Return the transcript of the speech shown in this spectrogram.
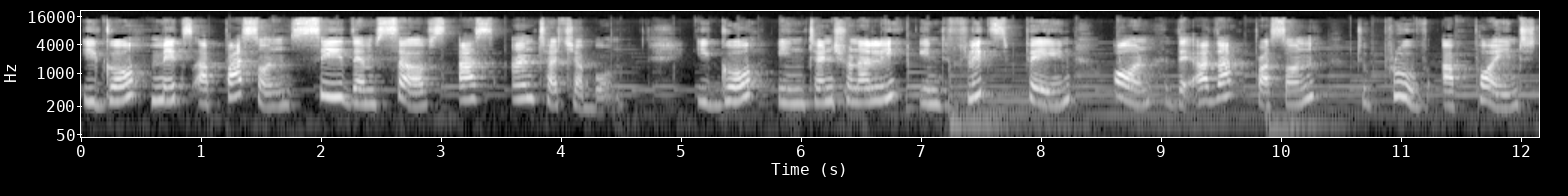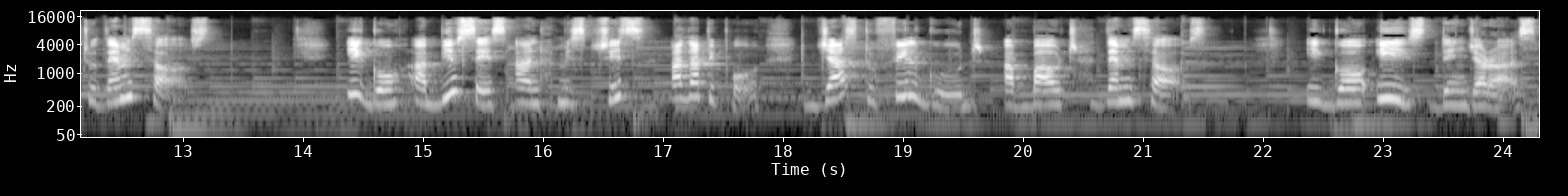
Ego makes a person see themselves as untouchable. Ego intentionally inflicts pain on the other person to prove a point to themselves. Ego abuses and mistreats other people just to feel good about themselves. Ego is dangerous.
